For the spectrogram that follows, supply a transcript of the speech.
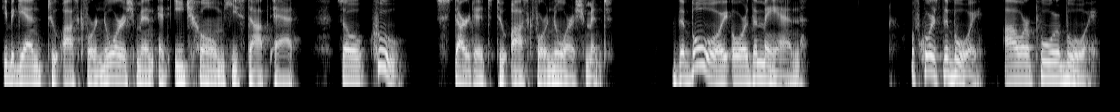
He began to ask for nourishment at each home he stopped at. So who started to ask for nourishment? The boy or the man? Of course, the boy, our poor boy.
